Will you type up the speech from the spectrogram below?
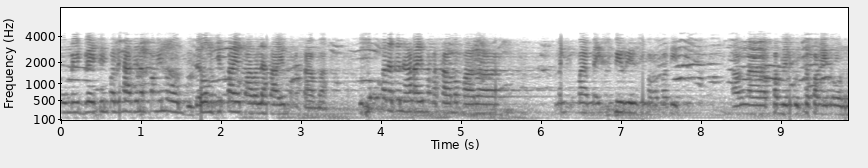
kung may blessing pa rin natin ng Panginoon, dalawang jeep tayo para lahat tayo makasama. Gusto ko talaga lahat tayo makasama para may, may, may experience mga kapatid ang uh, paglilingkod sa Panginoon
